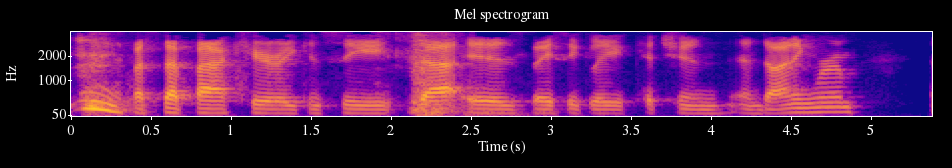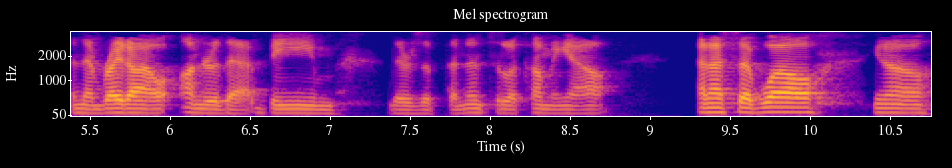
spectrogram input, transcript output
if I step back here, you can see that is basically kitchen and dining room. And then right out under that beam, there's a peninsula coming out. And I said, well, you know,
